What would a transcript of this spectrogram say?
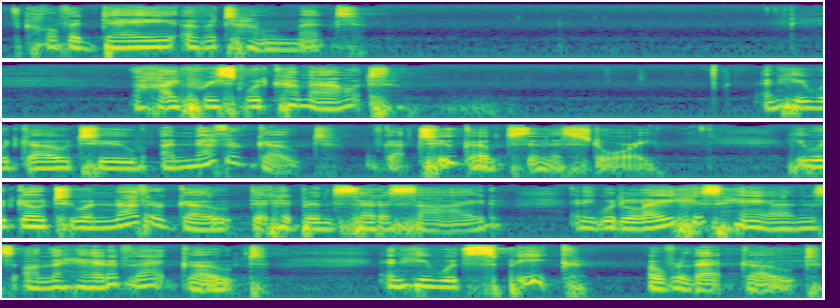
It's called the Day of Atonement. The high priest would come out and he would go to another goat. We've got two goats in this story. He would go to another goat that had been set aside and he would lay his hands on the head of that goat and he would speak over that goat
